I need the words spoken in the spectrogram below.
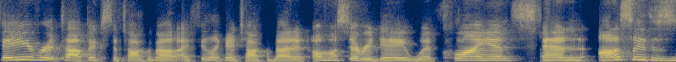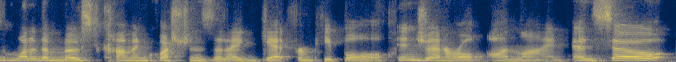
favorite topics to talk about. I feel like I talk about it almost every day with clients. And honestly, this is one of the most common questions that I get from people in general online. And so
